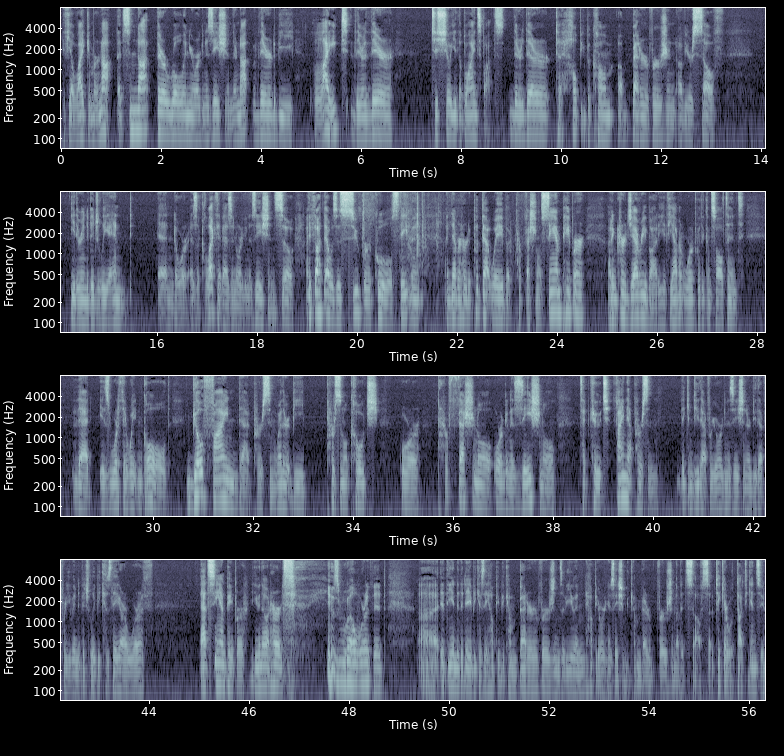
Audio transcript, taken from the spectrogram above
if you like them or not. That's not their role in your organization. They're not there to be liked, they're there to show you the blind spots. They're there to help you become a better version of yourself either individually and and or as a collective as an organization. So i thought that was a super cool statement. I've never heard it put that way but professional sandpaper. I'd encourage everybody if you haven't worked with a consultant that is worth their weight in gold go find that person whether it be personal coach or professional organizational type coach. Find that person they can do that for your organization or do that for you individually because they are worth that sandpaper, even though it hurts, is well worth it uh, at the end of the day because they help you become better versions of you and help your organization become a better version of itself. So take care. We'll talk to you again soon.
